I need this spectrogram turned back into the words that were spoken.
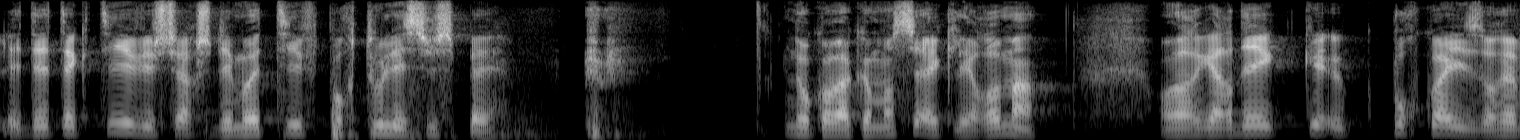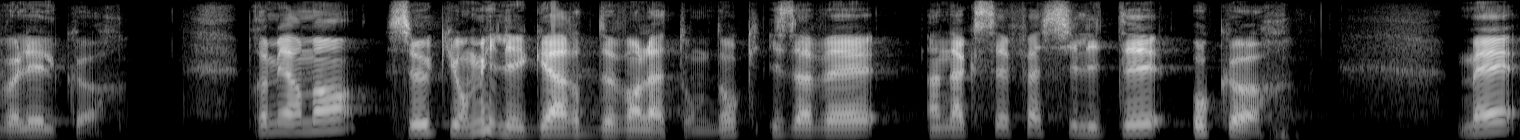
les détectives ils cherchent des motifs pour tous les suspects. Donc, on va commencer avec les Romains. On va regarder pourquoi ils auraient volé le corps. Premièrement, c'est eux qui ont mis les gardes devant la tombe. Donc, ils avaient un accès facilité au corps. Mais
